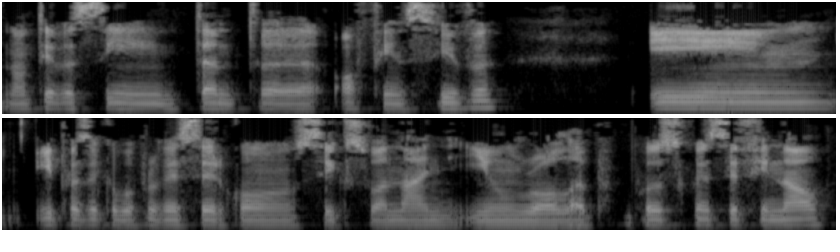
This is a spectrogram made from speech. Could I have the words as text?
não teve assim tanta ofensiva. E, e depois acabou por vencer com 619 e um roll-up. Boa sequência final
